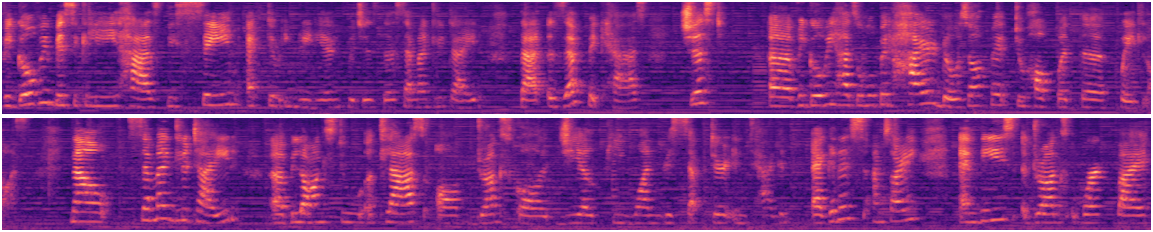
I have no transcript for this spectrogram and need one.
Wegovy basically has the same active ingredient, which is the semaglutide that Ozempic has, just uh, Wegovy has a little bit higher dose of it to help with the weight loss. Now, semaglutide uh, belongs to a class of drugs called GLP-1 receptor agonists, I'm sorry, and these drugs work by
